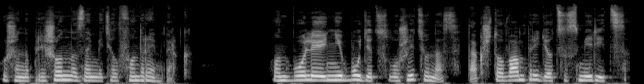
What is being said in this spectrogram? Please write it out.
уже напряженно заметил фон Ремберг. Он более не будет служить у нас, так что вам придется смириться.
